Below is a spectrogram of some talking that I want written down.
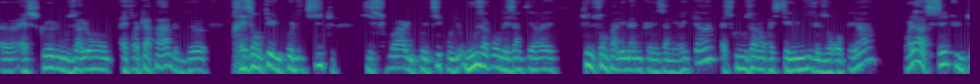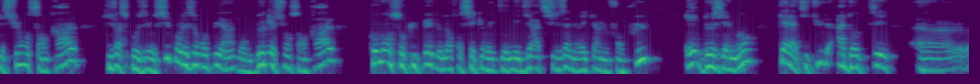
Euh, Est-ce que nous allons être capables de présenter une politique qui soit une politique où nous avons des intérêts qui ne sont pas les mêmes que les Américains? Est-ce que nous allons rester unis les Européens? Voilà, c'est une question centrale qui va se poser aussi pour les Européens. Donc, deux questions centrales comment s'occuper de notre sécurité immédiate si les Américains ne le font plus? Et deuxièmement, quelle attitude adopter euh,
